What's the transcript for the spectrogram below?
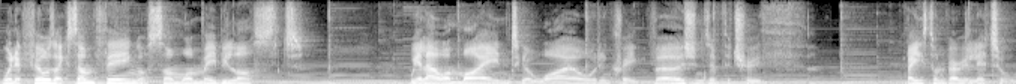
When it feels like something or someone may be lost, we allow our mind to go wild and create versions of the truth based on very little.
